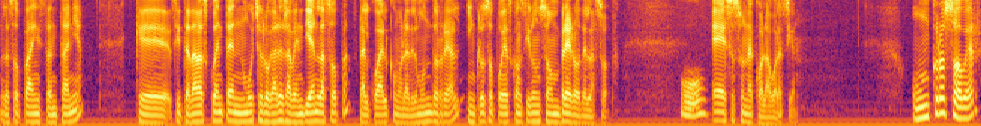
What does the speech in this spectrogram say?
la sopa instantánea, que si te dabas cuenta en muchos lugares la vendían la sopa, tal cual como la del mundo real, incluso podías conseguir un sombrero de la sopa. Oh, Eso es una colaboración. Un crossover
